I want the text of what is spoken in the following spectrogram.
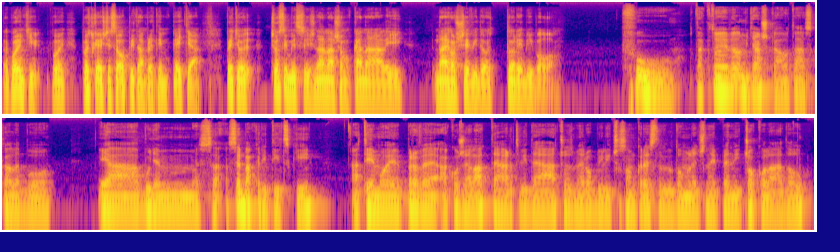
tak poviem ti, poviem, počkaj, ešte sa opýtam predtým Peťa. Peťo, čo si myslíš na našom kanáli najhoršie video, ktoré by bolo? Fú, tak to je veľmi ťažká otázka, lebo ja budem seba kritický a tie moje prvé akože latte art videá, čo sme robili, čo som kreslil do mliečnej peny čokoládou,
